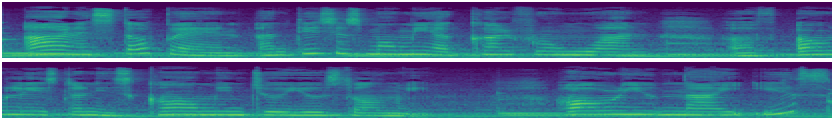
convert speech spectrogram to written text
And stopping. And this is mommy. A call from one of our listeners coming to you. Tell me, how you night is?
